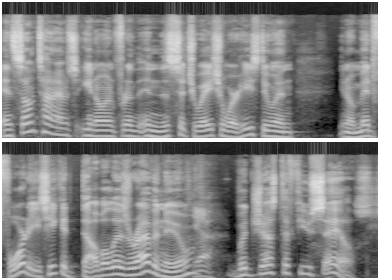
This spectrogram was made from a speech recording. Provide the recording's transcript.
And sometimes you know in, in this situation where he's doing you know mid 40s he could double his revenue Yeah. with just a few sales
